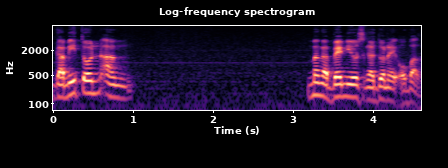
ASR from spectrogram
gamiton ang mga venues nga dunay oval.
